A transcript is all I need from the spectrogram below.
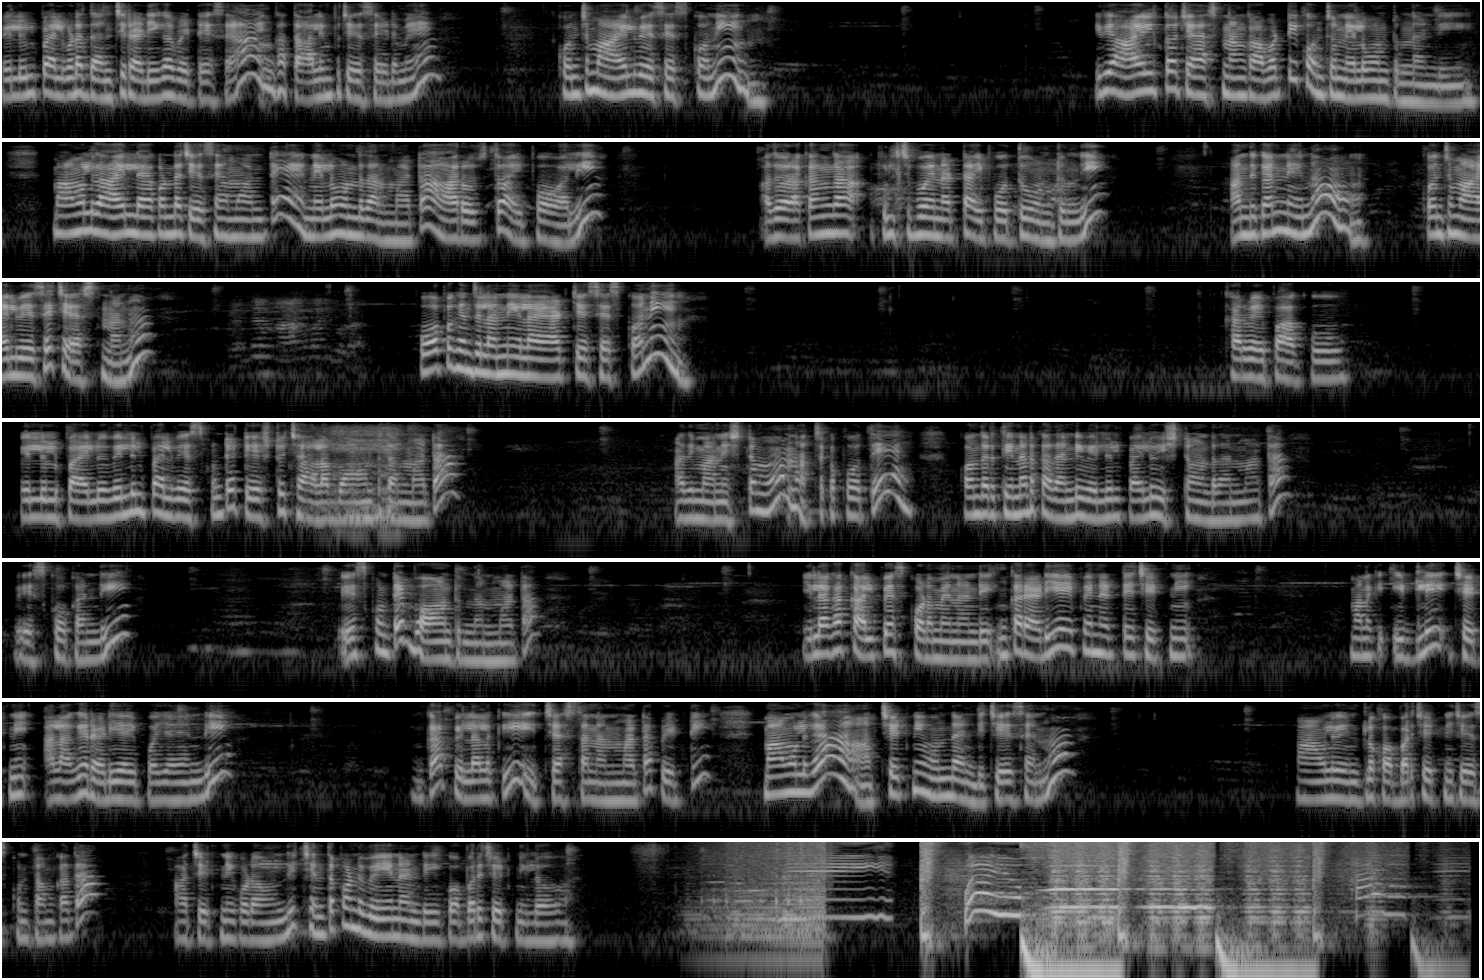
వెల్లుల్లిపాయలు కూడా దంచి రెడీగా పెట్టేసా. ఇంకా తాలింపు చేసేయడమే. కొంచెం ఆయిల్ వేసేసుకొని ఇది ఆయిల్తో చేస్తున్నాం కాబట్టి కొంచెం నిల్వ ఉంటుందండి. మామూలుగా ఆయిల్ లేకుండా చేసాము అంటే నిల్వ ఉండదన్నమాట. ఆ రోజుతో అయిపోవాలి. అదో రకంగా పులిచిపోయినట్టు అయిపోతూ ఉంటుంది. అందుకని నేను కొంచెం ఆయిల్ వేసే చేస్తున్నాను. పోపు గింజలన్నీ ఇలా యాడ్ చేసేసుకొని కరివేపాకు వెల్లుల్లిపాయలు వెల్లుల్లిపాయలు వేసుకుంటే టేస్ట్ చాలా బాగుంటుంది అనమాట అది మన ఇష్టము నచ్చకపోతే కొందరు తినరు కదండి వెల్లుల్లిపాయలు ఇష్టం ఉండదన్నమాట. వేసుకోకండి. వేసుకుంటే బాగుంటుందన్నమాట. ఇలాగా కలిపేసుకోవడమేనండి. ఇంకా రెడీ అయిపోయినట్టే చట్నీ. మనకి ఇడ్లీ చట్నీ అలాగే రెడీ అయిపోయాయండి. ఇంకా పిల్లలకి ఇచ్చేస్తానమాట పెట్టి. మామూలుగా చట్నీ ఉందండి చేశాను. మామూలుగా ఇంట్లో కొబ్బరి చట్నీ చేసుకుంటాం కదా. ఆ చట్నీ కూడా ఉంది. చింతపండు వేయనండి కొబ్బరి చట్నీలో.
